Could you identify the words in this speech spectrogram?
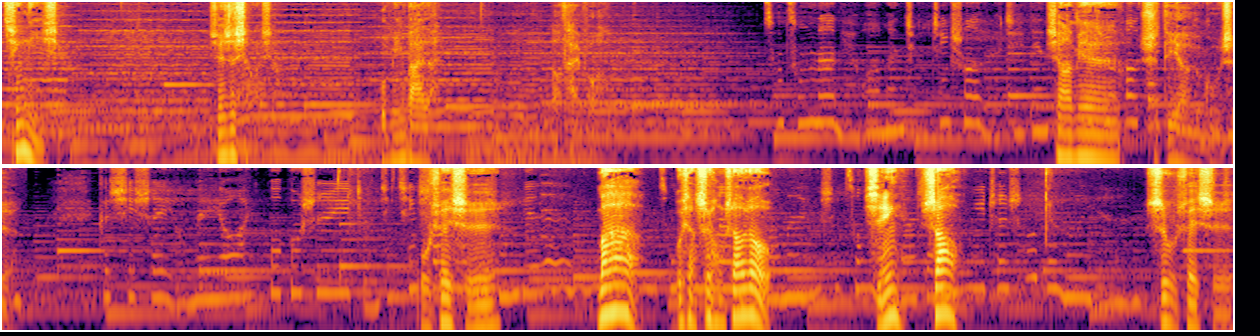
亲昵一些。”先生想了想：“我明白了。”老太婆，下面是第二个故事。午睡时，妈，我想吃红烧肉。行烧。十五岁时，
